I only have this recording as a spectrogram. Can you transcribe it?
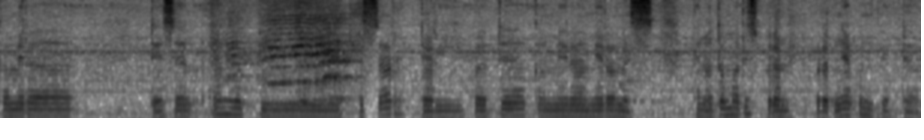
Kamera DSLR lebih besar daripada kamera mirrorless dan otomatis berat beratnya pun beda.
